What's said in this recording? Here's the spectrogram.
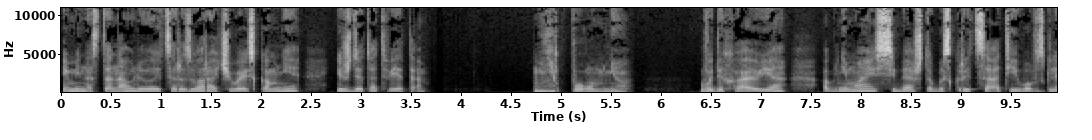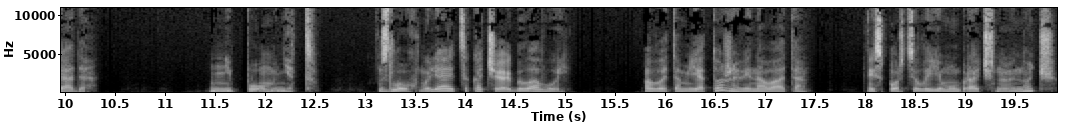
Эмин останавливается, разворачиваясь ко мне и ждет ответа. «Не помню». Выдыхаю я, обнимая себя, чтобы скрыться от его взгляда. «Не помнит». Зло ухмыляется, качая головой. «В этом я тоже виновата. Испортила ему брачную ночь?»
